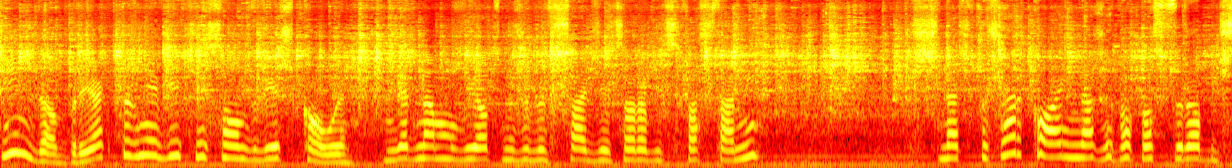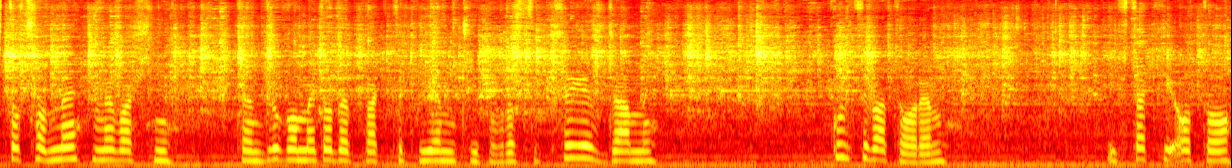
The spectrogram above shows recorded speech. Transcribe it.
Dzień dobry. Jak pewnie wiecie, są dwie szkoły. Jedna mówi o tym, żeby w sadzie co robić z chwastami, ścinać kosiarką, a inna, że po prostu robić to, co my. My właśnie tę drugą metodę praktykujemy, czyli po prostu przejeżdżamy kultywatorem i w taki oto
